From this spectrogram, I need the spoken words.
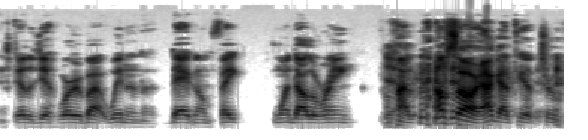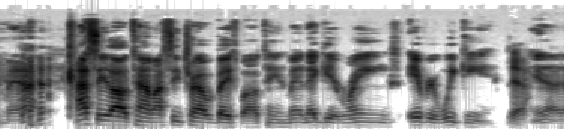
instead of just worry about winning a daggum fake one dollar ring. Yeah. I'm sorry, I gotta tell the truth, man. I, I see it all the time. I see travel baseball teams, man. They get rings every weekend. Yeah. and, uh,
